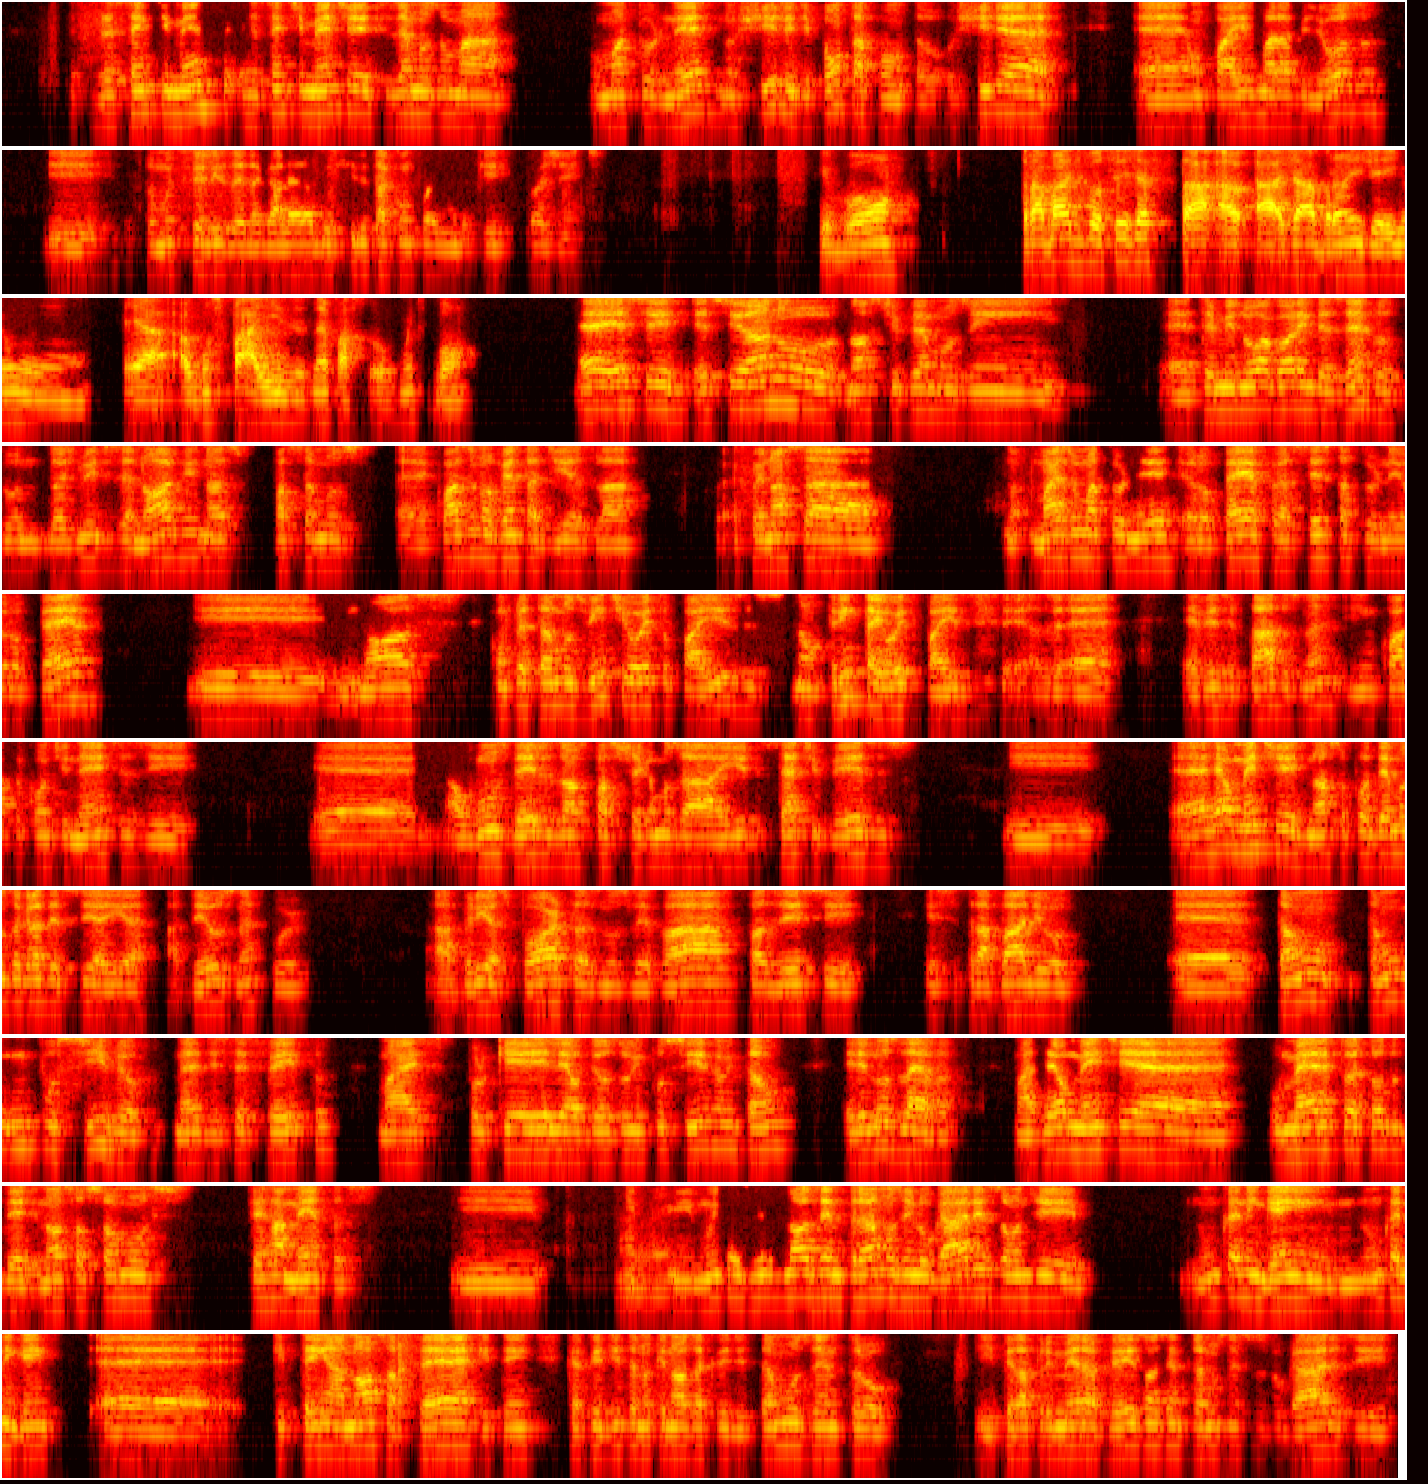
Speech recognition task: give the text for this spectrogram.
Recentemente, recentemente fizemos uma uma turnê no Chile de ponta a ponta. O Chile é, é um país maravilhoso e estou muito feliz aí da galera do Chile estar tá acompanhando aqui com a gente. Que bom. O trabalho de você já está já abrange aí um, é, alguns países, né, pastor? Muito bom. É, esse, esse ano nós tivemos em. É, terminou agora em dezembro de 2019, nós passamos é, quase 90 dias lá foi nossa mais uma turnê europeia, foi a sexta turnê europeia e nós completamos 28 países, não, 38 países é, é, visitados, né, em quatro continentes e é, alguns deles nós chegamos a ir sete vezes e é, realmente nós só podemos agradecer aí a, a Deus, né, por abrir as portas, nos levar, fazer esse esse trabalho é, tão, tão impossível né, de ser feito, mas porque ele é o Deus do impossível, então ele nos leva. Mas realmente é, o mérito é todo dele, nós só somos ferramentas. E, e, e, muitas vezes nós entramos em lugares onde nunca ninguém, nunca ninguém é, que tem a nossa fé, que, tem, que acredita no que nós acreditamos, entrou. E pela primeira vez nós entramos nesses lugares e,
